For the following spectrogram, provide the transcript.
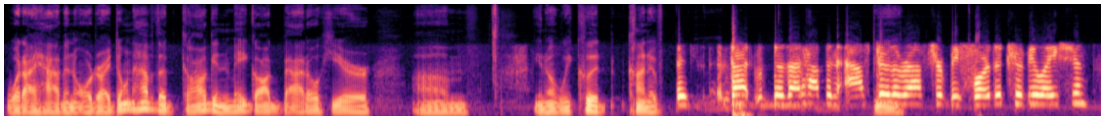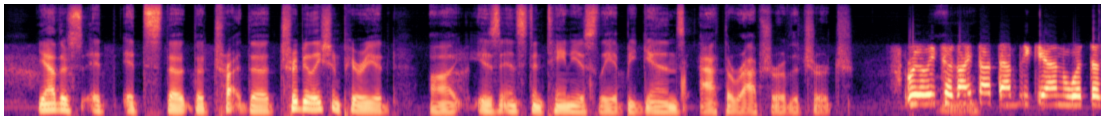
what I have in order. I don't have the Gog and Magog battle here. Um, you know, we could kind of is that does that happen after the rapture, before the tribulation? Yeah, there's it. It's the the tri- the tribulation period uh, is instantaneously. It begins at the rapture of the church. Really? Because I thought that began with the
